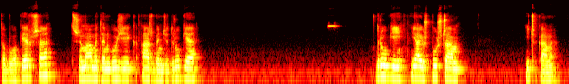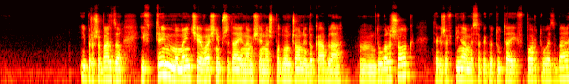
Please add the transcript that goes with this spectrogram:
To było pierwsze. Trzymamy ten guzik, aż będzie drugie. Drugi, ja już puszczam i czekamy. I proszę bardzo, i w tym momencie właśnie przydaje nam się nasz podłączony do kabla mm, DualShock. Także wpinamy sobie go tutaj w port USB.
